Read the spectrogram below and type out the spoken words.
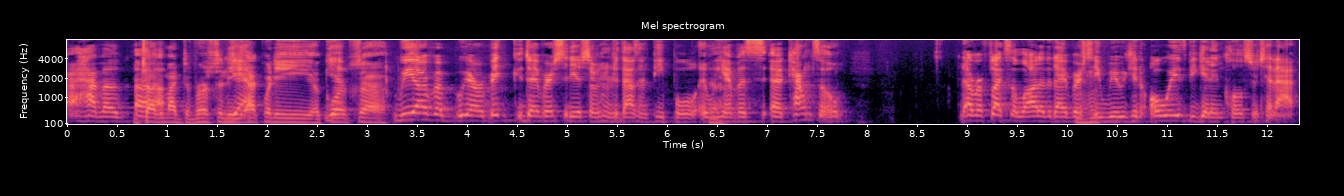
have a. You're talking about diversity, yeah. equity, of course. Yeah. we are a we are a big diversity of seven hundred thousand people, and yeah. we have a, a, council that reflects a lot of the diversity. Mm-hmm. We can always be getting closer to that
